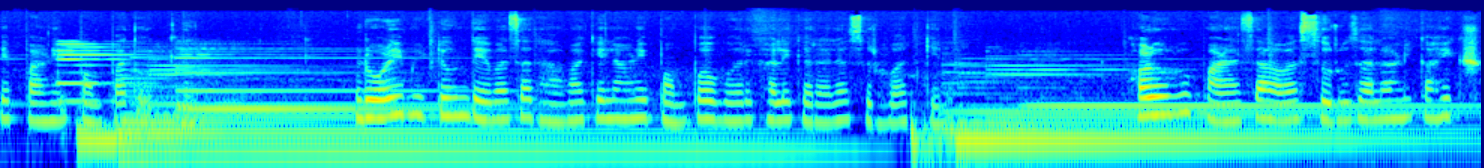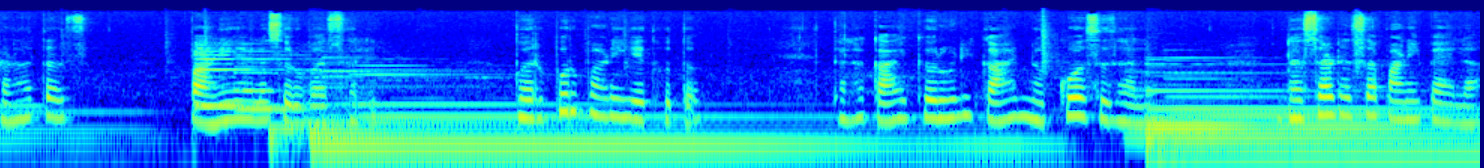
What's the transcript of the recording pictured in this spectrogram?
ते पाणी पंपात ओतले. डोळे मिटवून देवाचा धावा केला आणि पंप वर खाली करायला सुरुवात केली. हळूहळू पाण्याचा आवाज सुरू झाला आणि काही क्षणातच पाणी यायला सुरुवात झाली. भरपूर पाणी येत होतं. त्याला काय करू आणि काय नको असं झालं. ढसाढसा पाणी प्यायला.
